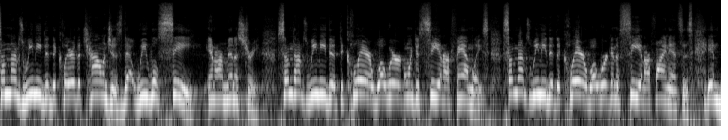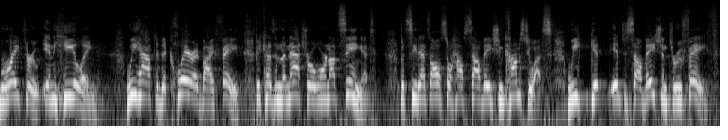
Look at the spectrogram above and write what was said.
Sometimes we need to declare the challenges that we will see in our ministry. Sometimes we need to declare what we're going to see in our families. Sometimes we need to declare what we're going to see in our finances, in breakthrough, in healing. We have to declare it by faith because in the natural we're not seeing it. But see, that's also how salvation comes to us. We get into salvation through faith.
